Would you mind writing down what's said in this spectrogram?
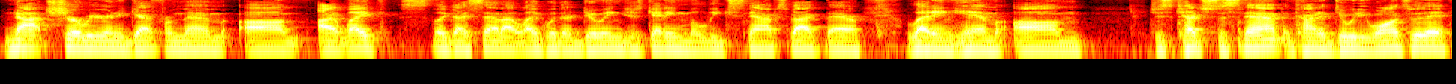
Not sure we're going to get from them. Um, I like, like I said, I like what they're doing. Just getting Malik snaps back there, letting him um, just catch the snap and kind of do what he wants with it.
